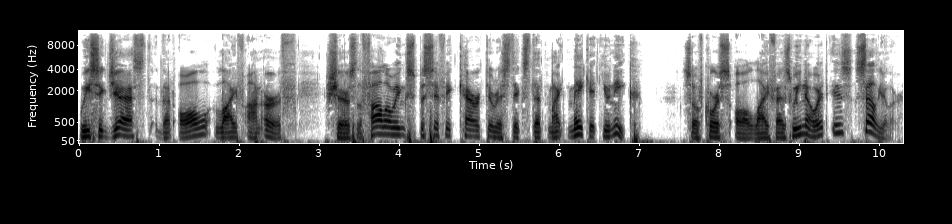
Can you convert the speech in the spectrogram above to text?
We suggest that all life on Earth shares the following specific characteristics that might make it unique. So of course all life as we know it is cellular.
